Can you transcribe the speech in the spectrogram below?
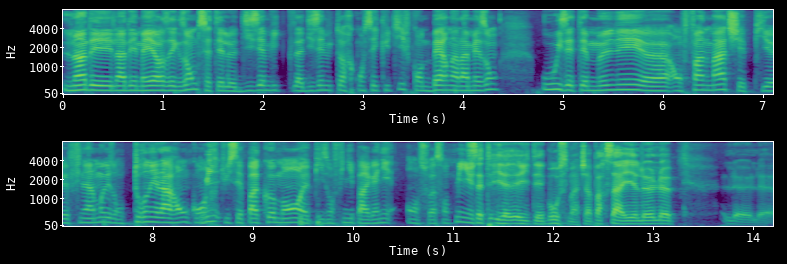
l'un des l'un des meilleurs exemples, c'était le la dixième victoire consécutive contre Berne à la maison, où ils étaient menés euh, en fin de match et puis euh, finalement ils ont tourné la rencontre, Oui. tu sais pas comment, et puis ils ont fini par gagner en 60 minutes. c'était- il, était beau ce match. À part ça, le, le, le- le-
